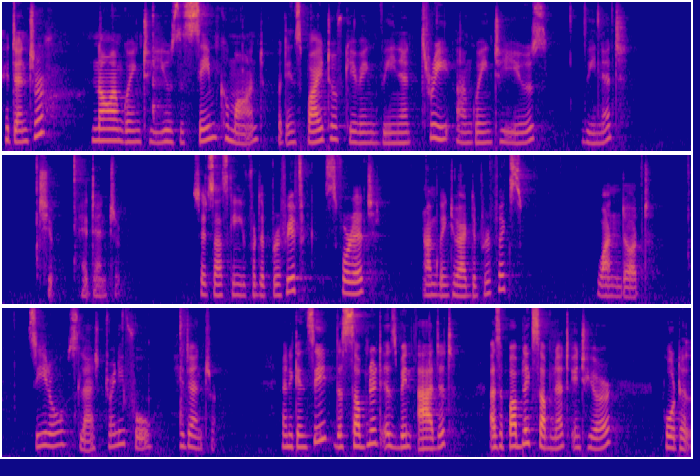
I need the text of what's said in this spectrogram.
Hit enter. Now I'm going to use the same command but in spite of giving vnet3 I'm going to use vnet2 hit enter. So it's asking you for the prefix for it. I'm going to add the prefix. 1.0 slash 24 hit enter. And you can see the subnet has been added as a public subnet into your portal.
